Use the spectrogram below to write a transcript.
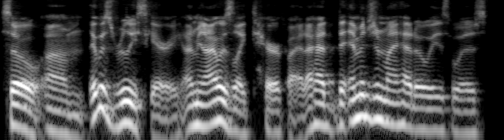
So um, it was really scary. I mean, I was like terrified. I had the image in my head always was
